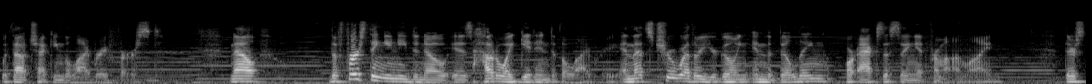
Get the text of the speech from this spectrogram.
without checking the library first. Now, the first thing you need to know is how do I get into the library? And that's true whether you're going in the building or accessing it from online. There's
